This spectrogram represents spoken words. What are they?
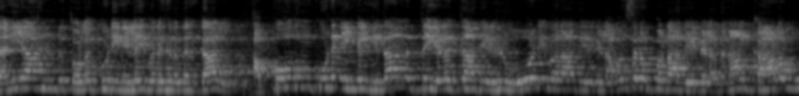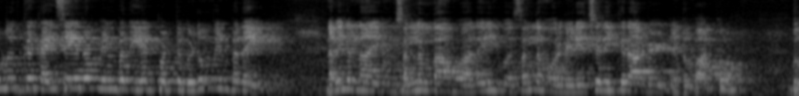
தனியாக நின்று தொழக்கூடிய நிலை வருகிறது என்றால் அப்போதும் கூட நீங்கள் நிதானத்தை இழக்காதீர்கள் ஓடி வராதீர்கள் அவசரப்படாதீர்கள். அதனால் காலம் முழுக்க கை சேதம் என்பது ஏற்பட்டு விடும் என்பதை நபிகள் நாயகம் சல்லல்லாஹு அலைஹி வஸல்லம் அவர்கள் எச்சரிக்கிறார்கள் என்று பார்க்கிறோம். இது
